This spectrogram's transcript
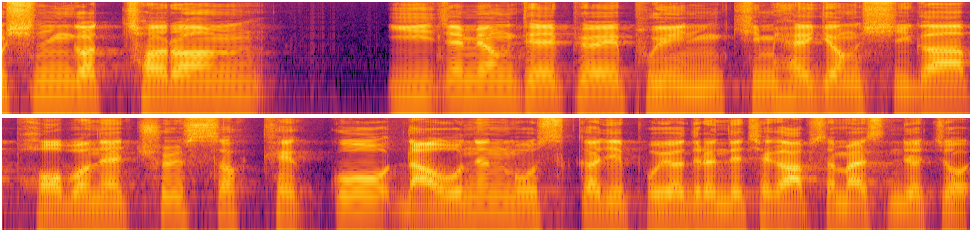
보신 것처럼 이재명 대표의 부인 김혜경 씨가 법원에 출석했고 나오는 모습까지 보여드렸는데 제가 앞서 말씀드렸죠.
